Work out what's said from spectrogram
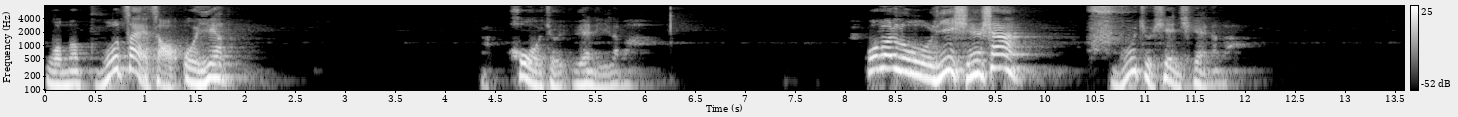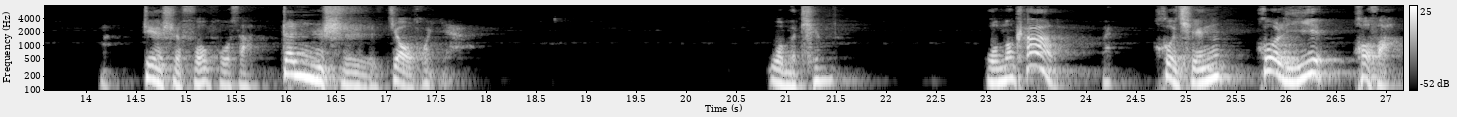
我们不再造恶业了，祸就远离了嘛。我们努力行善，福就现前了嘛。这是佛菩萨真实教诲呀！我们听，我们看了，哎，合情、合理、合法，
